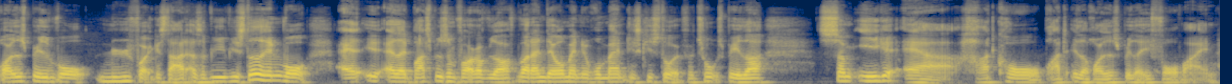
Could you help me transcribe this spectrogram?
rollespil, hvor nye folk kan starte. Altså, vi, vi er stedet hen, hvor er der et brætspil som Fuck of Love, hvordan laver man en romantisk historie for to spillere, som ikke er hardcore bræt- eller rollespillere i forvejen.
